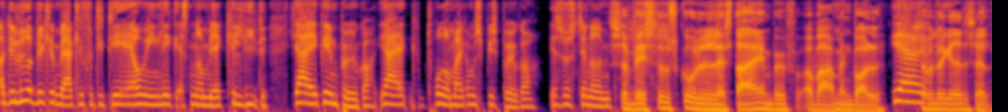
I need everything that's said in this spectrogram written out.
og det lyder virkelig mærkeligt, fordi det er jo egentlig ikke sådan noget, jeg ikke kan lide det. Jeg er ikke en burger. Jeg ikke, bryder mig ikke om at spise burger. Jeg synes, det er noget... Så hvis du skulle stege en bøf og varme en bolle, Ja. så vil du ikke æde det selv?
